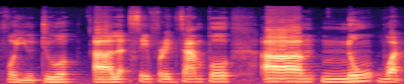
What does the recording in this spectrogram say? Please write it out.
for you to, uh, let's say, for example, um, know what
